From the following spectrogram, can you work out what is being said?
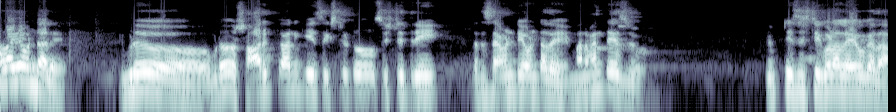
అలాగే ఉండాలి. ఇప్పుడు ఇప్పుడు షారుఖ్ ఖాన్కి సిక్స్టీ టూ సిక్స్టీ త్రీ లేదా సెవెంటీ ఉంటది. మనం ఎంత ఏజ్ ఫిఫ్టీ సిక్స్టీ కూడా లేవు కదా.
